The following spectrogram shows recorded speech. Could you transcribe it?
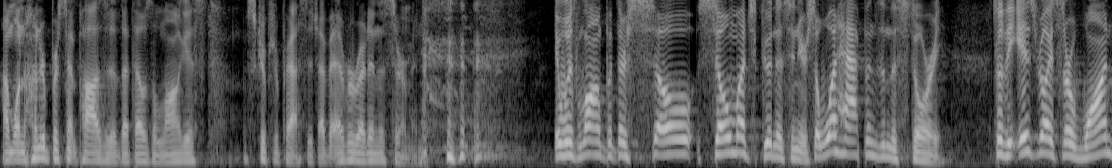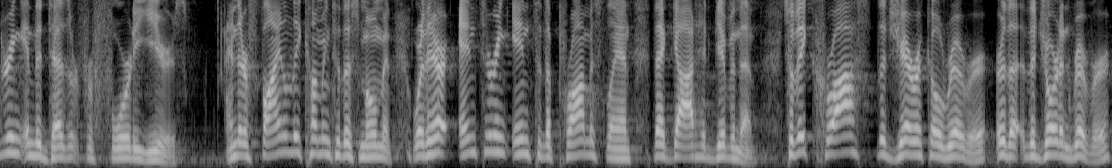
I'm 100% positive that that was the longest scripture passage I've ever read in a sermon. It was long, but there's so, so much goodness in here. So, what happens in the story? So, the Israelites are wandering in the desert for 40 years. And they're finally coming to this moment where they're entering into the promised land that God had given them. So they cross the Jericho River, or the, the Jordan River.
